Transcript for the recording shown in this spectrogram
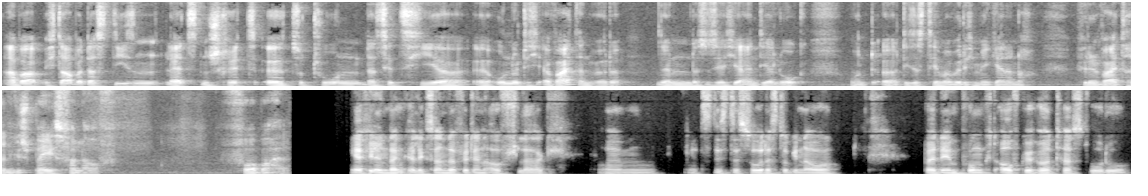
Aber ich glaube, dass diesen letzten Schritt äh, zu tun, das jetzt hier äh, unnötig erweitern würde, denn das ist ja hier ein Dialog und äh, dieses Thema würde ich mir gerne noch für den weiteren Gesprächsverlauf vorbehalten. Ja, vielen Dank, Alexander, für den Aufschlag. Ähm, jetzt ist es so, dass du genau bei dem Punkt aufgehört hast, wo du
